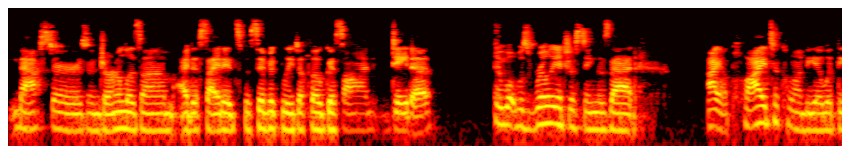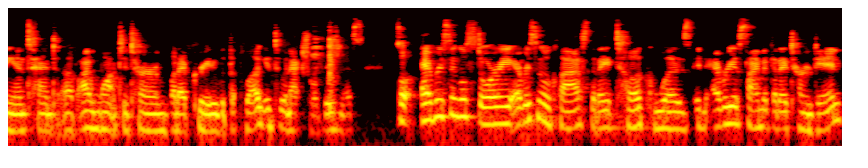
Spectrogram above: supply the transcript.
master's in journalism, I decided specifically to focus on data. And what was really interesting is that I applied to Columbia with the intent of I want to turn what I've created with the plug into an actual business. So every single story, every single class that I took was in every assignment that I turned in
